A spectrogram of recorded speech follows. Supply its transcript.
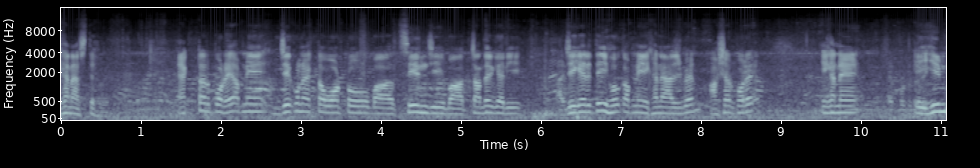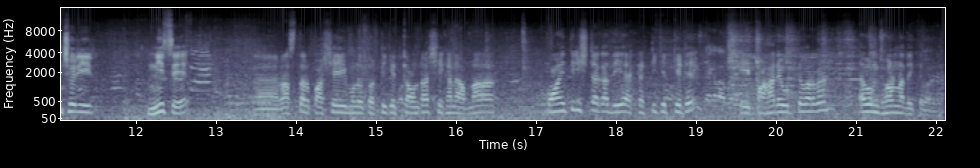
এখানে আসতে হবে। একটার পরে আপনি যে কোনো একটা অটো বা সিএনজি বা চাঁদের গাড়ি যে গাড়িতেই হোক আপনি এখানে আসবেন। আসার পরে এখানে এই হিমছড়ির নিচে রাস্তার পাশেই মূলত টিকিট কাউন্টার। সেখানে আপনারা পঁয়ত্রিশ টাকা দিয়ে একটা টিকিট কেটে এই পাহাড়ে উঠতে পারবেন এবং ঝর্ণা দেখতে পারবেন।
